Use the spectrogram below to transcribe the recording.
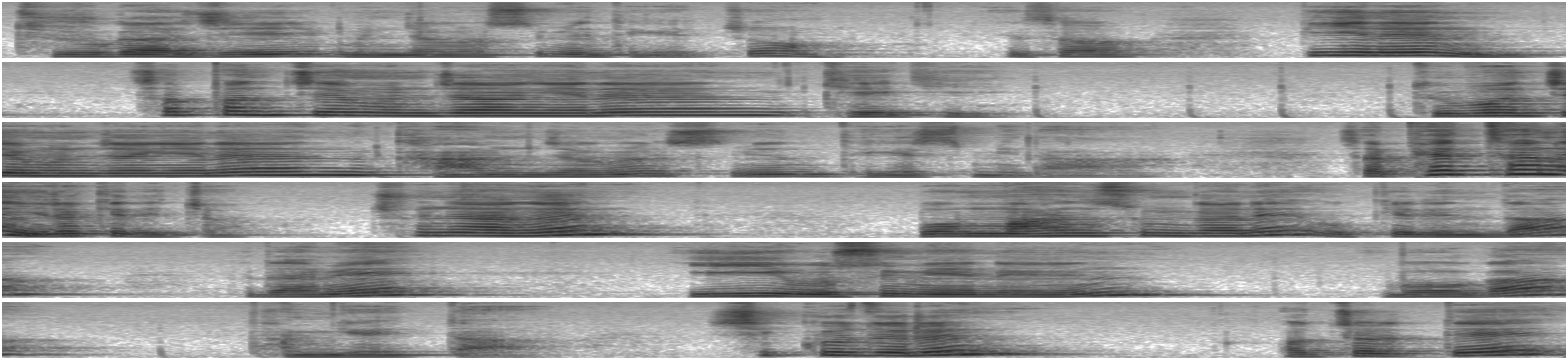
두 가지 문장으로 쓰면 되겠죠. 그래서 B는 첫 번째 문장에는 계기, 두 번째 문장에는 감정을 쓰면 되겠습니다. 자, 패턴은 이렇게 됐죠. 춘향은 뭐뭐 한 순간에 웃게 된다. 그 다음에 이 웃음에는 뭐가 담겨 있다. 식구들은 어쩔 때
